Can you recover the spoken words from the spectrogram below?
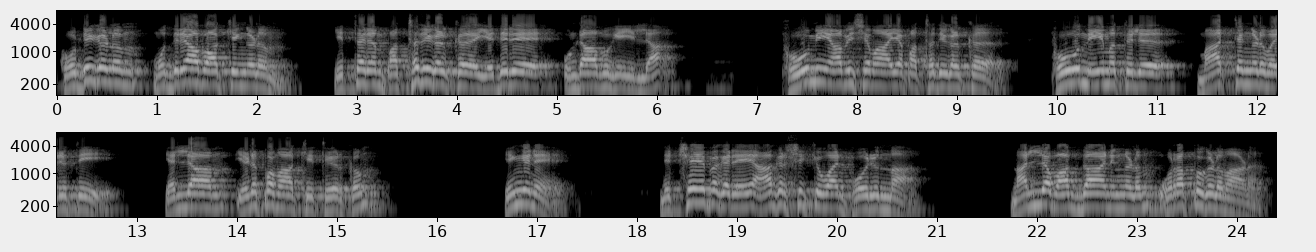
കൊടികളും മുദ്രാവാക്യങ്ങളും ഇത്തരം പദ്ധതികൾക്ക് എതിരെ ഉണ്ടാവുകയില്ല. ഭൂമി ആവശ്യമായ പദ്ധതികൾക്ക് ഭൂനിയമത്തിൽ മാറ്റങ്ങൾ വരുത്തി എല്ലാം എളുപ്പമാക്കി തീർക്കും. ഇങ്ങനെ നിക്ഷേപകരെ ആകർഷിക്കുവാൻ പോരുന്ന നല്ല വാഗ്ദാനങ്ങളും ഉറപ്പുകളുമാണ്.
